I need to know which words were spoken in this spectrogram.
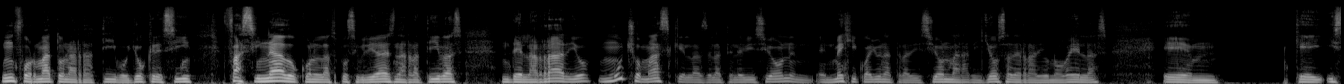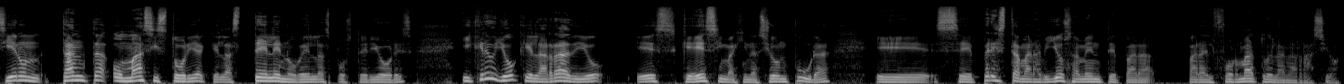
un formato narrativo. Yo crecí fascinado con las posibilidades narrativas de la radio, mucho más que las de la televisión. En, México hay una tradición maravillosa de radionovelas. Eh, que hicieron tanta o más historia que las telenovelas posteriores y creo yo que la radio es que es imaginación pura eh, se presta maravillosamente para, para el formato de la narración.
